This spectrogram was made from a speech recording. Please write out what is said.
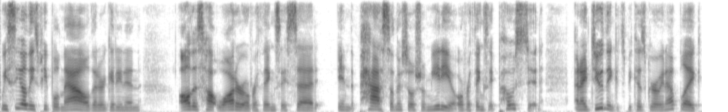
we see all these people now that are getting in all this hot water over things they said in the past on their social media over things they posted and i do think it's because growing up like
